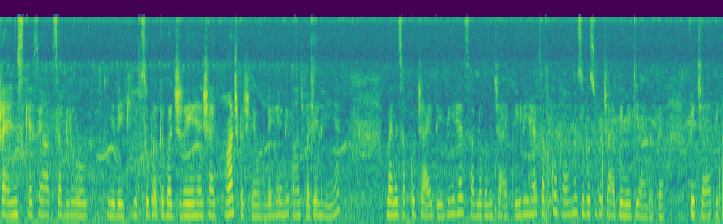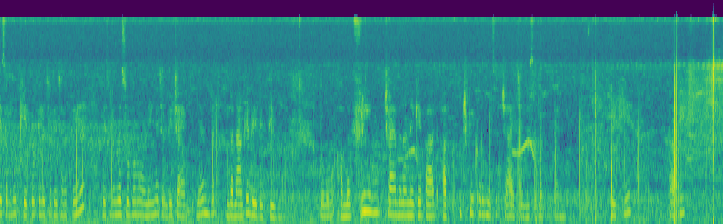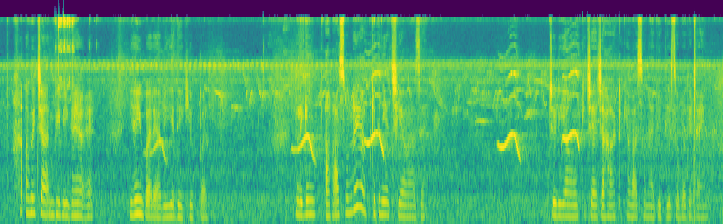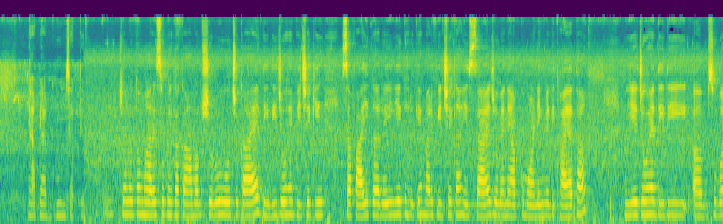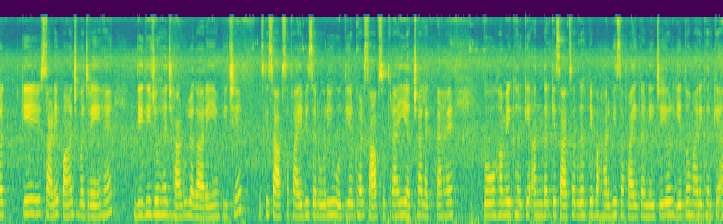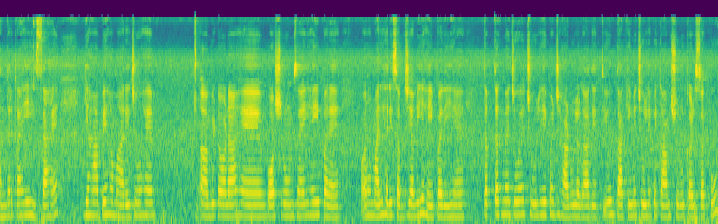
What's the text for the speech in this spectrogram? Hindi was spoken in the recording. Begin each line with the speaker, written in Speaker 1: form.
Speaker 1: फ्रेंड्स कैसे आप सब लोग? ये देखिए सुबह के बज रहे हैं, शायद पाँच बजने वाले हैं, अभी पाँच बजे नहीं हैं। मैंने सबको चाय दे दी है, सब लोगों ने चाय पी ली है। सबको गाँव में सुबह सुबह चाय पीने की आदत है। फिर चाय पी के सब लोग खेतों के लिए चले जाते हैं, इसलिए मैं सुबह मॉर्निंग में जल्दी चाय में बना के दे देती हूँ। तो अब मैं फ्री हूँ चाय बनाने के बाद, आप कुछ भी करो, मुझे चाय चाहिए सुबह के टाइम देखिए, अभी अभी चाँद भी नहीं गया है। यहीं पर है अभी, ये देखिए ऊपर। लेकिन आवाज़ सुन रहे हैं आप? कितनी अच्छी आवाज़ है। चिड़ियाओं की चहचहाट की आवाज़ सुनाई देती है सुबह के टाइम। यहाँ पे आप घूम सकते हो। चलो तो हमारे सुबह का काम अब शुरू हो चुका है। दीदी जो है पीछे की सफ़ाई कर रही है। ये घर के हमारे पीछे का हिस्सा है, जो मैंने आपको मॉर्निंग में दिखाया था। ये जो है दीदी सुबह के साढ़े पाँच बज रहे हैं। दीदी जो है झाड़ू लगा रही हैं पीछे। इसकी साफ़ सफ़ाई भी ज़रूरी होती है और घर साफ़ सुथरा ही अच्छा लगता है। तो हमें घर के अंदर के साथ साथ घर के बाहर भी सफ़ाई करनी चाहिए और ये तो हमारे घर के अंदर का ही हिस्सा है। यहाँ पे हमारे जो है बिटौड़ा है वॉशरूम्स हैं, यहीं पर हैं और हमारी हरी सब्ज़ियाँ भी यहीं पर ही हैं। तब तक मैं जो है चूल्हे पर झाड़ू लगा देती हूँ ताकि मैं चूल्हे पे काम शुरू कर सकूँ।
